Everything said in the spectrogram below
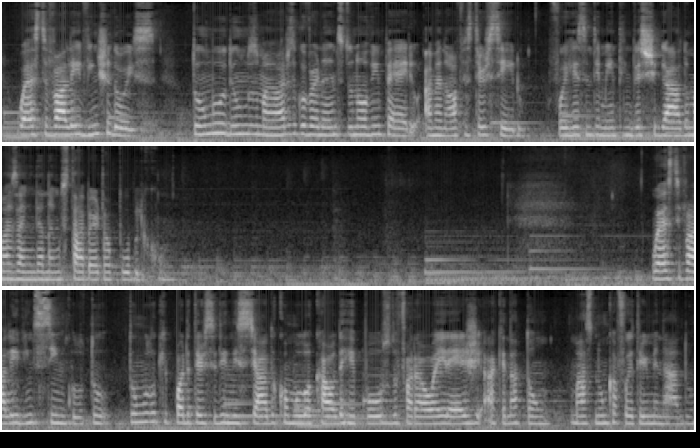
West Valley 22, túmulo de um dos maiores governantes do novo império, Amenófis III. Foi recentemente investigado, mas ainda não está aberto ao público. West Valley 25, túmulo que pode ter sido iniciado como local de repouso do faraó herege Akhenaton, mas nunca foi terminado.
